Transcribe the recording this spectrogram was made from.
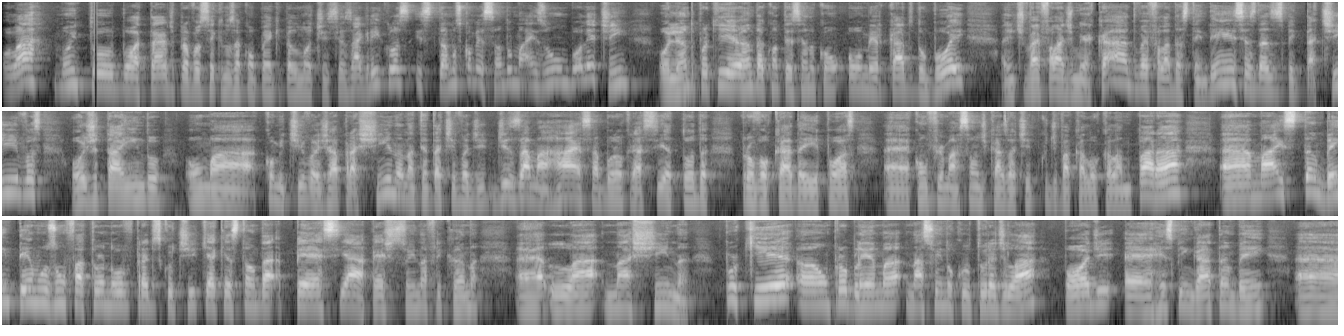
Olá, muito boa tarde para você que nos acompanha aqui pelo Notícias Agrícolas. Estamos começando mais um boletim, olhando o que anda acontecendo com o mercado do boi. A gente vai falar de mercado, vai falar das tendências, das expectativas. Hoje está indo uma comitiva já para a China na tentativa de desamarrar essa burocracia toda provocada aí pós é, confirmação de caso atípico de vaca louca lá no Pará. Uh, mas também temos um fator novo para discutir, que é a questão da PSA, peste suína africana, uh, lá na China. Porque uh, um problema na suinocultura de lá pode eh, respingar também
